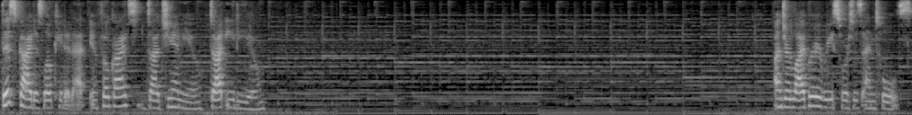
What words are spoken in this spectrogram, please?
This guide is located at infoguides.gmu.edu. Under Library Resources and Tools.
